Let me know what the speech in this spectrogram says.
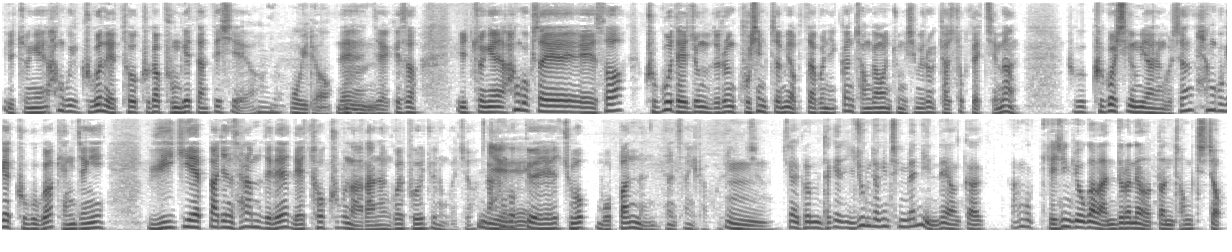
일종의 한국의 그거 네트워크가 붕괴했다는 뜻이에요. 음. 오히려. 네, 음. 이제 그래서 일종의 한국 사회에서 극우 대중들은 구심점이 없다 보니까 정강원 중심으로 결속됐지만 그, 그것이 의미하는 것은 한국의 극우가 굉장히 위기에 빠진 사람들의 네트워크구나라는 걸 보여주는 거죠. 그러니까 예. 한국 교회에 주목 못 받는 현상이라고 할 수 있죠. 음, 그러니까 그럼 되게 이중적인 측면이 있네요. 그러니까 한국 개신교가 만들어낸 어떤 정치적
